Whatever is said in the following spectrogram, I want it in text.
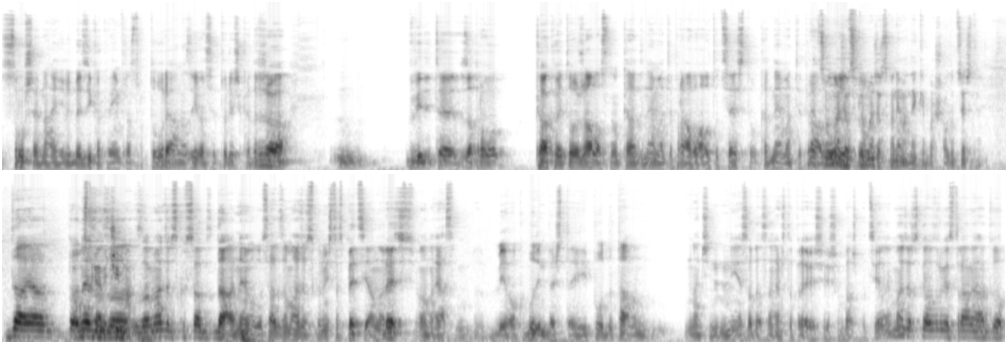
srušena ili bez ikakve infrastrukture, a naziva se turistička država, vidite zapravo kako je to žalosno kad nemate pravu autocestu, kad nemate pravu Recimo, ulicu. Mađarska, Mađarska nema neke baš autoceste. Da, ja pa ne znam za, za Mađarsku sad, da, ne mogu sad za Mađarsku ništa specijalno reći. Ono, ja sam bio oko Budimpešte i put do tamo, znači nije sad da sam nešto previše išao baš po cijeloj Mađarskoj, ali s druge strane ako,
